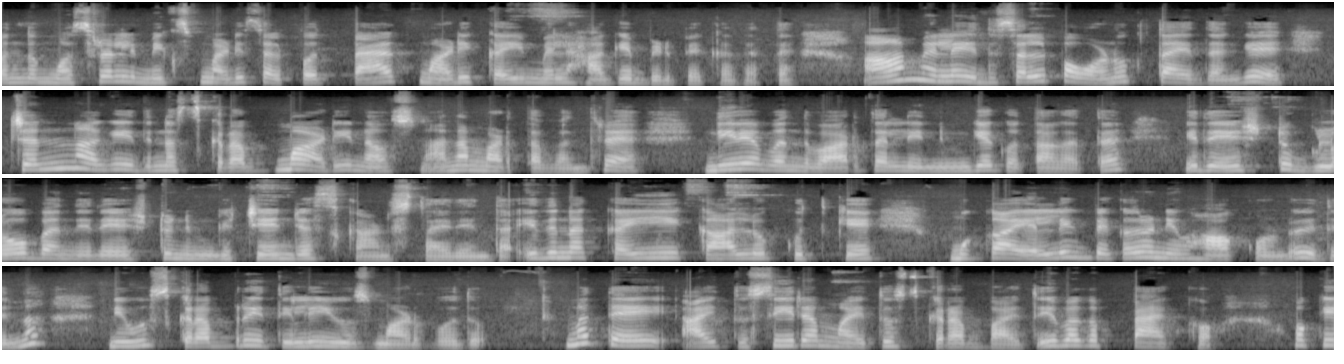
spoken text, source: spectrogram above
ಒಂದು ಮೊಸರಲ್ಲಿ ಮಿಕ್ಸ್ ಮಾಡಿ ಸ್ವಲ್ಪ ಹೊತ್ತು ಪ್ಯಾಕ್ ಮಾಡಿ ಕೈ ಮೇಲೆ ಹಾಗೆ ಬಿಡಬೇಕಾಗತ್ತೆ. ಆಮೇಲೆ ಇದು ಸ್ವಲ್ಪ ಒಣಗ್ತಾ ಇದ್ದಂಗೆ ಚೆನ್ನಾಗಿ ಇದನ್ನು ಸ್ಕ್ರಬ್ ಮಾಡಿ ನಾವು ಸ್ನಾನ ಮಾಡ್ತಾ ಬಂದರೆ, ನೀವೇ ಒಂದು ವಾರದಲ್ಲಿ ನಿಮಗೆ ಗೊತ್ತಾಗತ್ತೆ, ಇದು ಎಷ್ಟು ಗ್ಲೋ ಬಂದಿದೆ, ಎಷ್ಟು ನಿಮಗೆ ಚೇಂಜಸ್ ಕಾಣಿಸ್ತಾ ಇದೆ ಅಂತ. ಇದನ್ನು ಕೈ, ಕಾಲು, ಕುತ್ತಿಗೆ, ಮುಖ ಎಲ್ಲಿಗೆ ಬೇಕಾದರೂ ನೀವು ಹಾಕ್ಕೊಂಡು ಇದನ್ನು ನೀವು ಸ್ಕ್ರಬ್ ರೀತಿಲಿ ಯೂಸ್ ಮಾಡ್ಬೋದು. ಮತ್ತು ಆಯಿತು ಸೀರಮ್ ಆಯಿತು ಸ್ಕ್ರಬ್ ಆಯಿತು, ಇವಾಗ ಪ್ಯಾಕು ಓಕೆ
